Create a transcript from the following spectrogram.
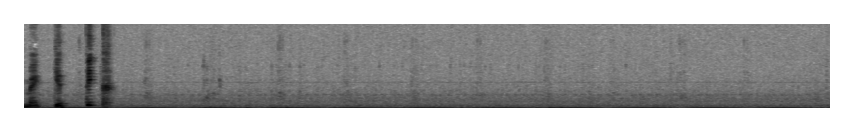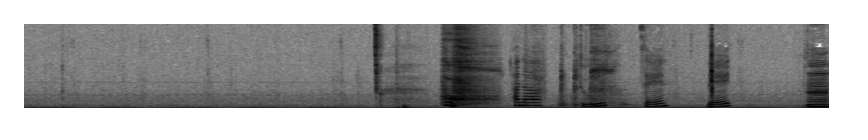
make it thick. 하나, 둘, 셋, 넷, Mm.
